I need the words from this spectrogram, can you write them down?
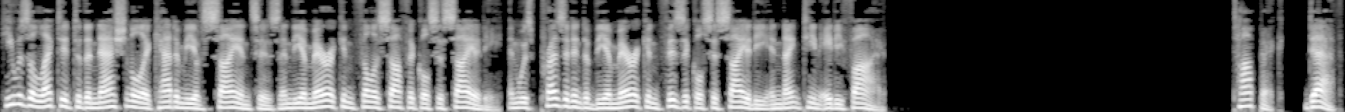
He was elected to the National Academy of Sciences and the American Philosophical Society, and was president of the American Physical Society in 1985. Death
